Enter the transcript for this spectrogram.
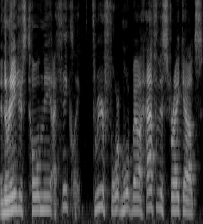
And the Rangers told me, I think like three or four more, about half of his strikeouts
